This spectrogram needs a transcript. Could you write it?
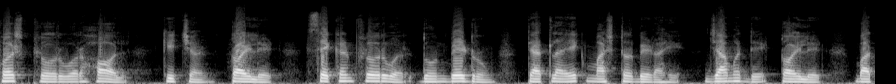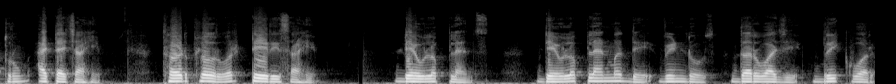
फर्स्ट फ्लोअरवर हॉल किचन टॉयलेट सेकंड फ्लोअरवर दोन बेडरूम त्यातला एक मास्टर बेड आहे ज्यामध्ये टॉयलेट बाथरूम अटॅच आहे. थर्ड फ्लोअरवर टेरिस आहे. डेव्हलप प्लॅन्स डेव्हलप प्लॅनमध्ये विंडोज दरवाजे ब्रिक वर्क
